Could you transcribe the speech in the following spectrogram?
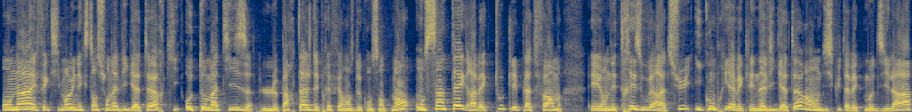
on a effectivement une extension navigateur qui automatise le partage des préférences de consentement. On s'intègre avec toutes les plateformes et on est très ouvert là-dessus, y compris avec les navigateurs. Hein. On discute avec Mozilla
